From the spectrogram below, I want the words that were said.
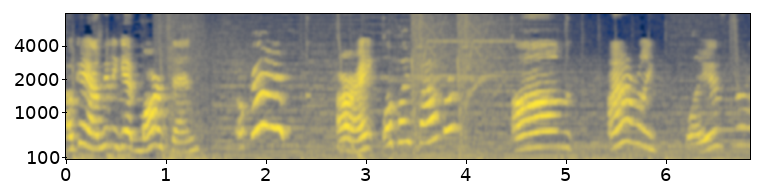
Okay, I'm gonna get Marth then. Okay. All right. What plays Bowser? Um, I don't really play as Bowser.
